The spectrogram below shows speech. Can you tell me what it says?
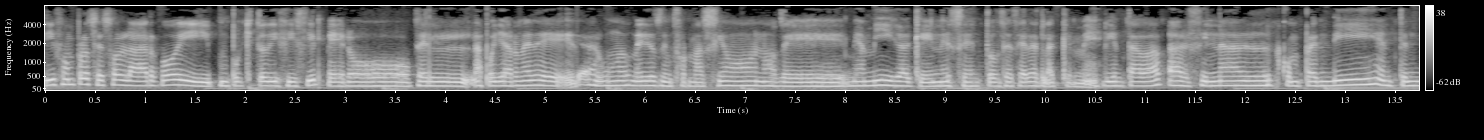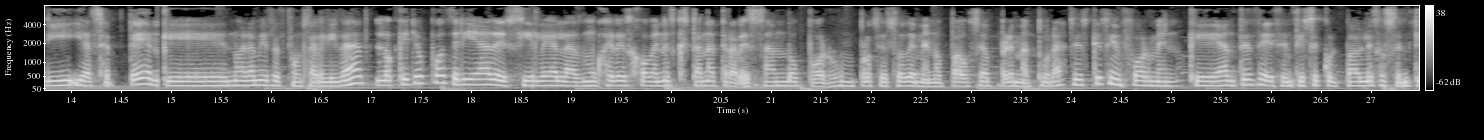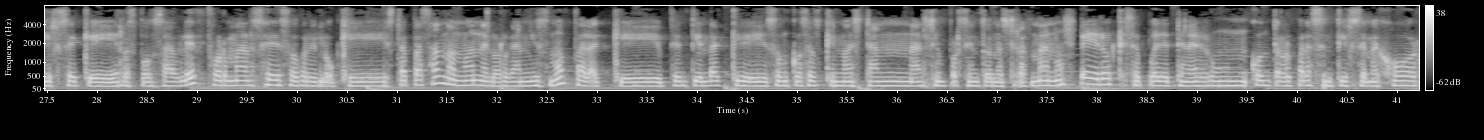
sí fue un proceso largo y un poquito difícil, pero el apoyarme de, algunos medios de información o de mi amiga que en ese entonces era la que me orientaba, al final comprendí, entendí y acepté que no era mi responsabilidad. Lo que yo podría decirle a las mujeres jóvenes que están atravesando por un proceso de menopausia prematura es que se informen, que antes de sentirse culpables o sentirse que responsables, formarse sobre lo que está pasando ¿no? en el organismo para que se entienda que son cosas que no están al 100% en nuestras manos, pero que se puede tener un control para sentirse mejor.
